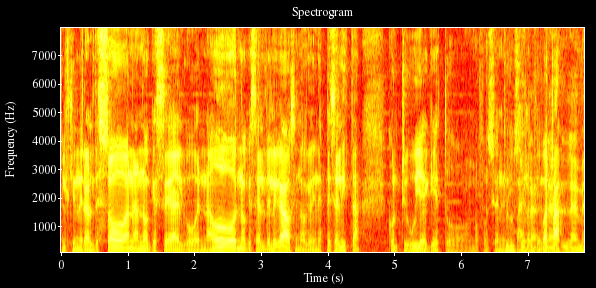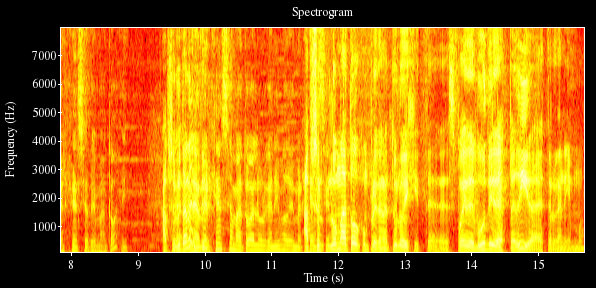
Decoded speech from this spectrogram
el general de zona, no que sea el gobernador, no que sea el delegado, sino que el especialista contribuye a que esto no funcione ni para la, la, la, emergencia te mató ahí. Absolutamente. La, emergencia mató al organismo de emergencia. lo mató completamente, tú lo dijiste. Fue debut y despedida de este organismo.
